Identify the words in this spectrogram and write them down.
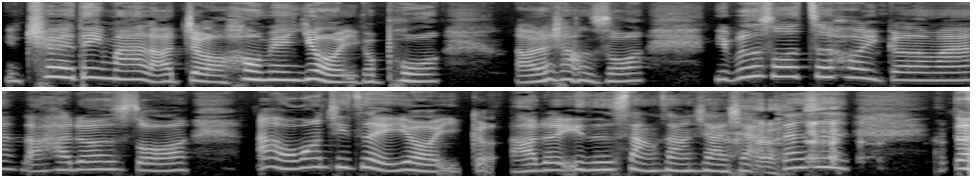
你确定吗？”然后就后面又有一个坡，然后就想说：“你不是说最后一个了吗？”然后他就说：“啊，我忘记这里又有一个。”然后就一直上上下下。但是，对，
